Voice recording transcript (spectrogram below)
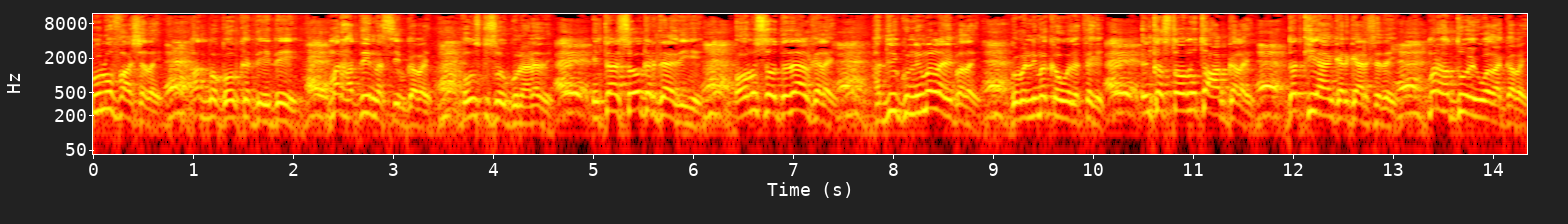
guul u faashaday hadba goob ka daydayey mar haddii nasiib gabay hoos ku soo gunaanaday intaan soo gardaadiyey oon u soo dadaal galay haddii gunnimo laybaday gobonnimo ka wada tegey inkastoon u tacab galay dadkii aan gargaarsaday mar hadduu i wada gabay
